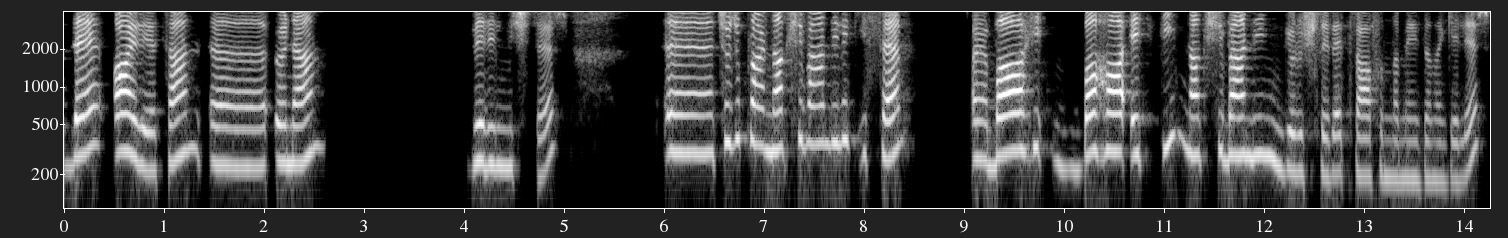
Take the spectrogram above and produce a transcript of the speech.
de ayrıyeten e, önem verilmiştir. E, çocuklar Nakşibendilik ise Bahi, Bahaeddin Nakşibendi'nin görüşleri etrafında meydana gelir.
